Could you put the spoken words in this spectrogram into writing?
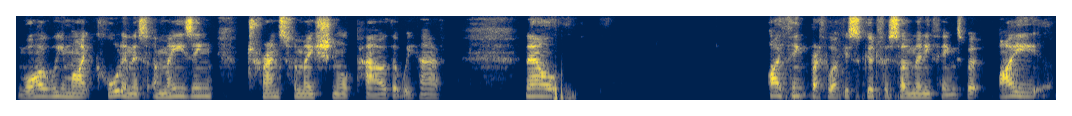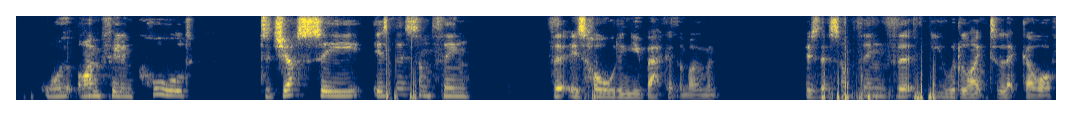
why we might call in this amazing transformational power that we have. Now, I think breath work is good for so many things, but I I'm feeling called to just see is there something that is holding you back at the moment? Is there something that you would like to let go of?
